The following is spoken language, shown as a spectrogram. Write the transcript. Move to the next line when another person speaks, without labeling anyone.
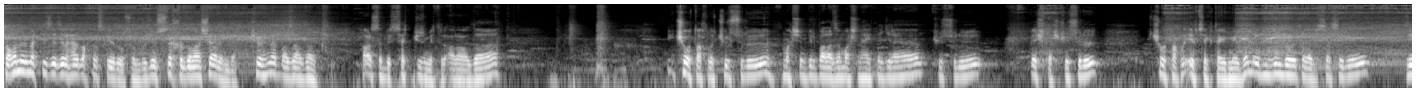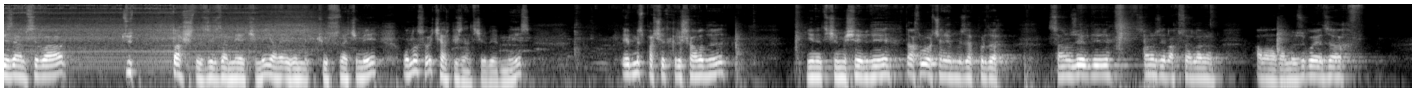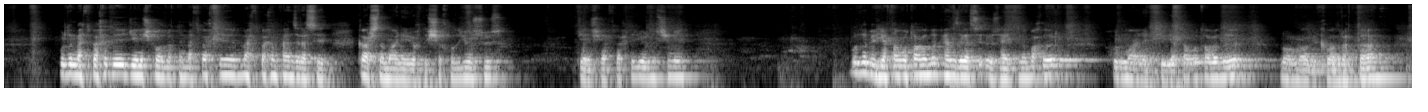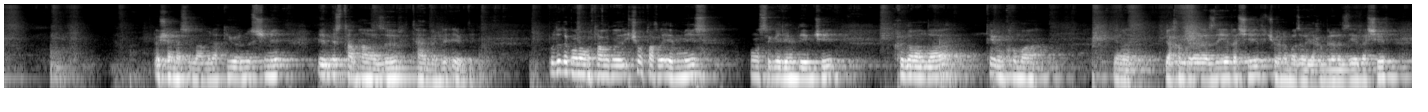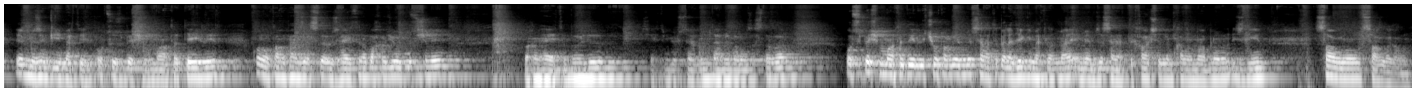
Salam hörmətli izləyicilər, hər vaxtınız xeyir olsun. Bu gün sizə Xırdalan şəhərində köhnə bazardan harasa bir 800 metr aralıda iki otaqlı kürsülü, maşın bir balaca maşın həyətinə girən kürsülü, 5 daş kürsülü, iki otaqlı ev təqdim edirəm. Evimizin böyük tərəf hissəsidir. Zirzəmisi var. Cüt daşdır zirzəmiyə kimi, yəni evin kürsüsünə kimi. Ondan sonra kərpiclə tikilib evimiz. Evimiz paket qırışalıdır. Yeni tikilmiş evdir. Daxil olarkən evimizdə burada sanuzerdir. Sanuzerin aksarların alan adam özü qoyacaq. Burada mətbəxidir, geniş kvadratlı mətbəxdir. Mətbəxin pəncərəsi qarşısında maynə yoxdur, işıqlıdır görürsüz. Geniş mətbəxdir gördüyünüz kimi. Burada bir yataq otağıdır. Pəncərəsi öz həyətinə baxır. Xurmanə bir yataq otağıdır. Normal bir kvadratda. Döşəməsi laminatlı gördüyünüz kimi. Evimiz tam hazır, təmirli evdir. Burada da qonaq otağıdır. İki otaqlı evimiz. Onu sizə qeyd edim deyim ki, Xırdalanda Telenkoma yəni yaxın bir ərazidə yerləşir. Köhnə bazara yaxın bir ərazidə yerləşir. Evimizin qiyməti 35 min manata deyilir. Qonaq otağının pəncərəsi də öz həyətinə baxır gördüyünüz kimi. Baxın həyəti buydu. Çəkdim göstərdim. Dəmir barazası da var. 35 min manata deyilir ki, otaqlı evimiz sənəti bələdiyyə qiymətlənmə emeğimizə sənəddir. Xahiş edirəm kanalıma abunə olun, izləyin. Sağ olun, sağla qalın.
